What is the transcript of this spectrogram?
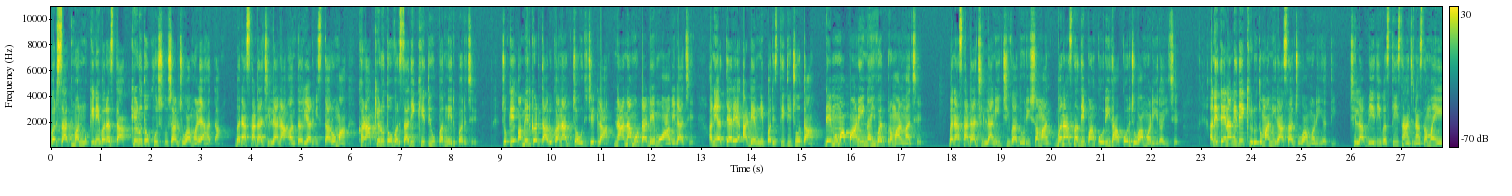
વરસાદ મન મૂકીને વરસતા ખેડૂતો ખુશખુશાલ જોવા મળ્યા હતા. બનાસકાંઠા જિલ્લાના અંતરિયાળ વિસ્તારોમાં ઘણા ખેડૂતો વરસાદી ખેતી ઉપર નિર્ભર છે. જોકે અમીરગઢ તાલુકાના ચૌદ જેટલા નાના મોટા ડેમો આવેલા છે અને અત્યારે આ ડેમની પરિસ્થિતિ જોતા ડેમોમાં પાણી નહિવત પ્રમાણમાં છે. બનાસકાંઠા જિલ્લાની જીવાદોરી સમાન બનાસ નદી પણ કોરી ધાકોર જોવા મળી રહી છે અને તેના લીધે ખેડૂતોમાં નિરાશા જોવા મળી હતી. છેલ્લા બે દિવસથી સાંજના સમયે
